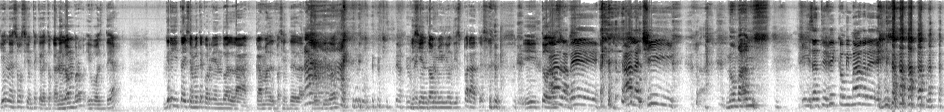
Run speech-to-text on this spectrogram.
y en eso siente que le tocan el hombro y voltea, grita y se mete corriendo a la cama del paciente de la 22, diciendo mil y un disparates, y todas... ¡A la B! ¡A la chi! No mames. ¡Y santifico mi madre!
